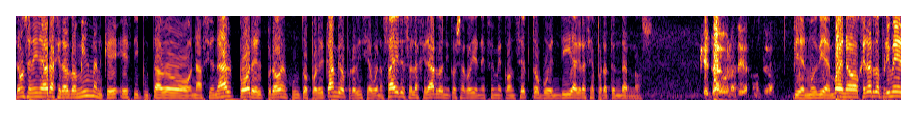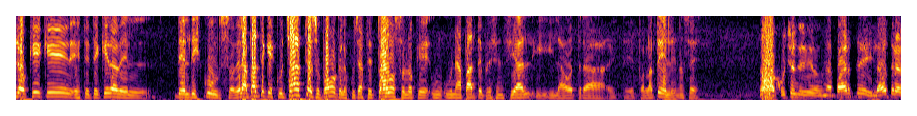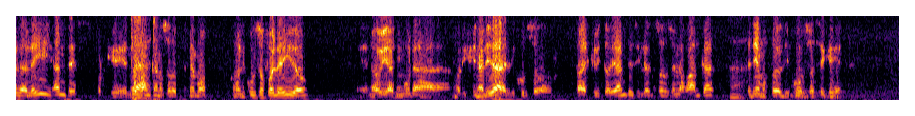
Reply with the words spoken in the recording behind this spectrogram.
Tenemos en línea ahora a Gerardo Milman, que es diputado nacional por el PRO en Juntos por el Cambio, provincia de Buenos Aires. Hola Gerardo, Nico Yacoy en FM Concepto. Buen día, gracias por atendernos. ¿Qué tal? Buenos días, ¿cómo te va? Bien, muy bien. Bueno, Gerardo, primero, ¿qué, qué este, te queda del, del discurso? ¿De la parte que escuchaste? Supongo que lo escuchaste todo, solo que una parte presencial y, la otra este, por la tele, no sé. No, escuché una parte y la otra la leí antes, porque en la banca nosotros tenemos, como el discurso fue leído, eh, no había ninguna originalidad, el discurso estaba escrito de antes y nosotros en las bancas ah. teníamos todo el discurso, así que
